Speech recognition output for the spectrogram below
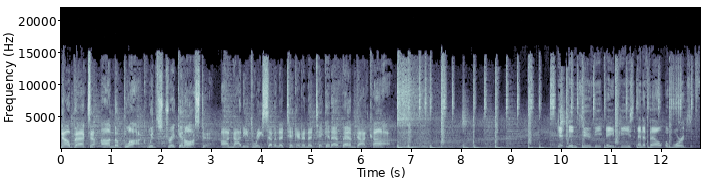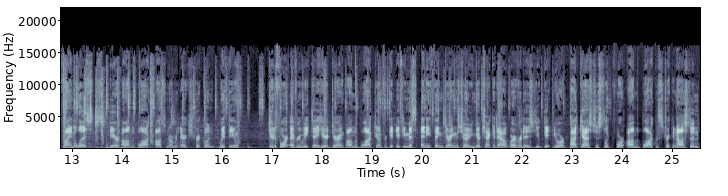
Now back to On the Block with Strick and Austin on 93.7 The Ticket and theticketfm.com. Getting into the AP's NFL Awards finalists here on the block. Austin Norman, Eric Strickland with you. Two to four every weekday here during On the Block. Don't forget, if you miss anything during the show, you can go check it out wherever it is you get your podcast. Just look for On the Block with Strick and Austin.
